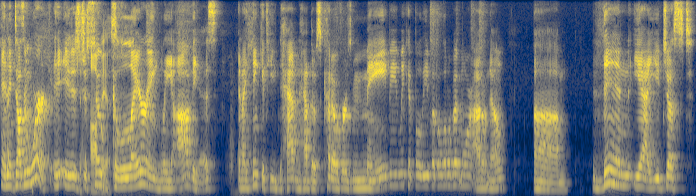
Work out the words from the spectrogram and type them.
and it doesn't work. It, it is It's just obvious. so glaringly obvious. And I think if you hadn't had those cutovers, maybe we could believe it a little bit more. I don't know. Um, then yeah, you just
